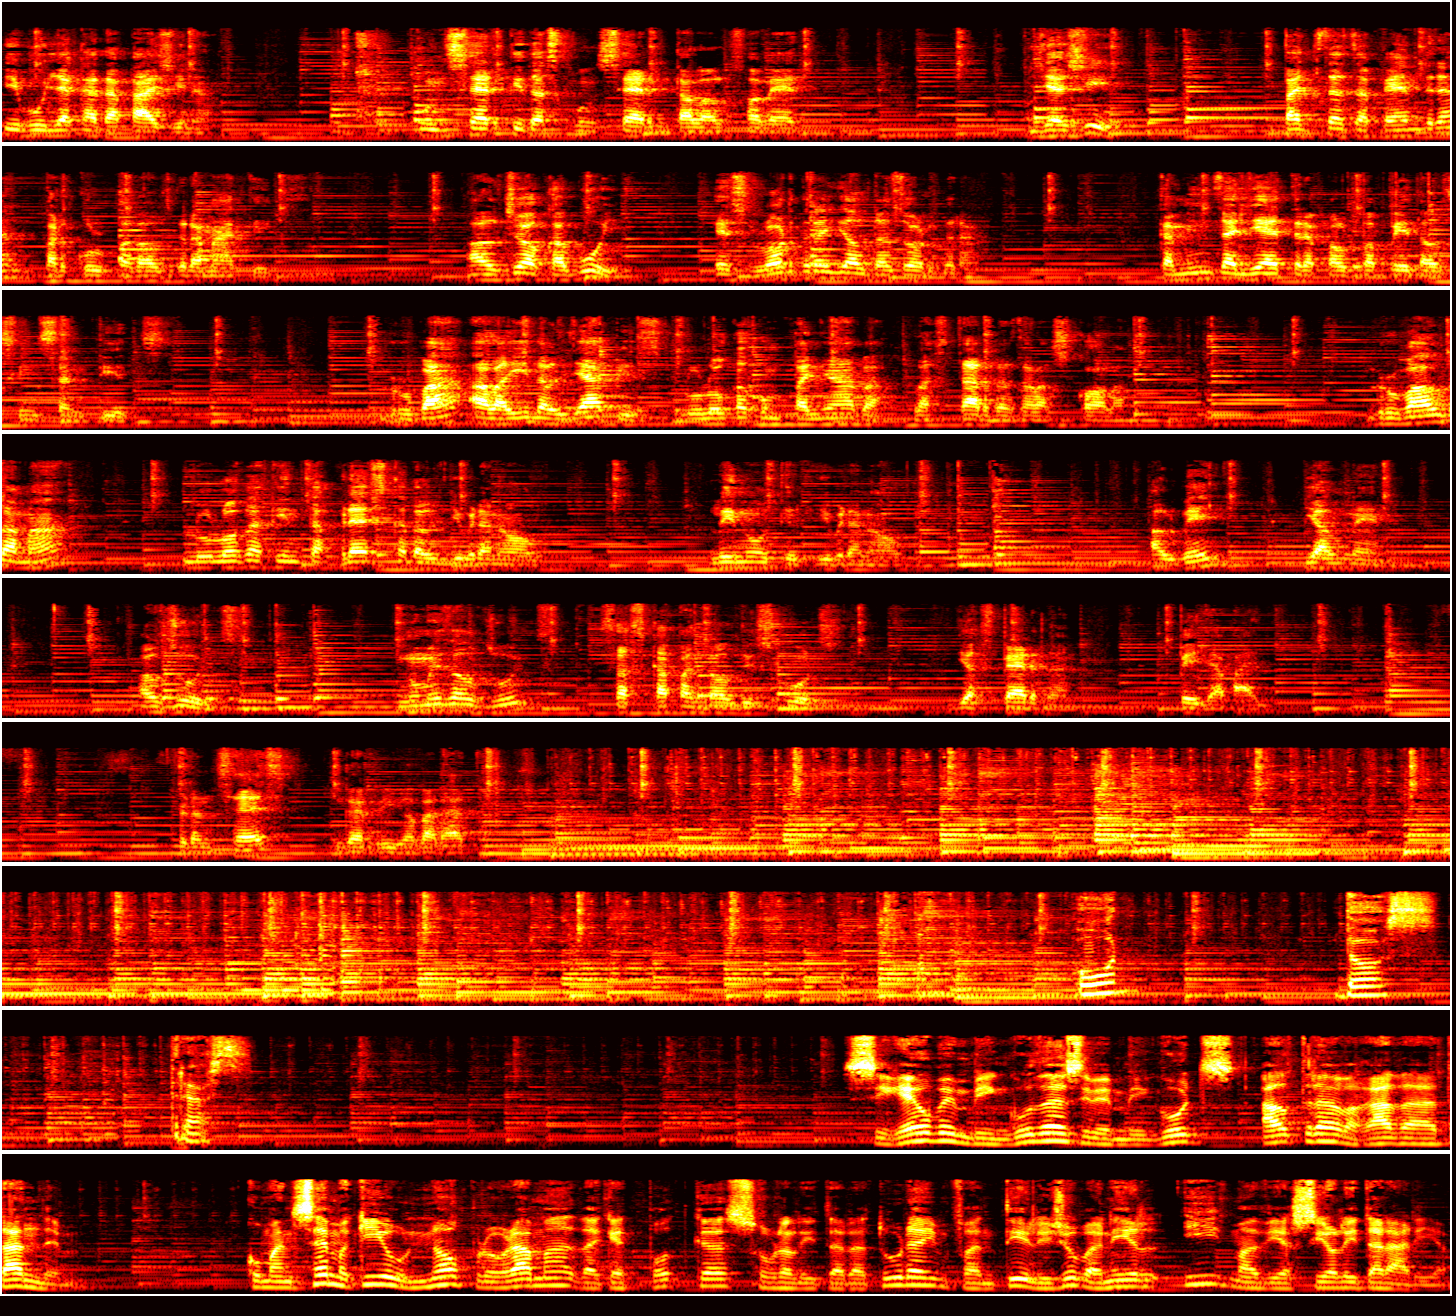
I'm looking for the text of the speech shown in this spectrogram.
I vull a cada pàgina. Concert i desconcert de l'alfabet. Llegir vaig desaprendre per culpa dels gramàtics. El joc avui és l'ordre i el desordre. Camins de lletra pel paper dels cinc sentits. Robar a la i del llapis l'olor que acompanyava les tardes a l'escola. Robar el demà l'olor de tinta fresca del llibre nou. L'inútil llibre nou. El vell i el nen. Els ulls. Només els ulls s'escapen del discurs i es perden pell avall. Francesc Garriga Barat. Un, dos, tres. Sigueu benvingudes i benvinguts altra vegada a Tàndem. Comencem aquí un nou programa d'aquest podcast sobre literatura infantil i juvenil i mediació literària.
